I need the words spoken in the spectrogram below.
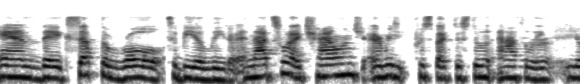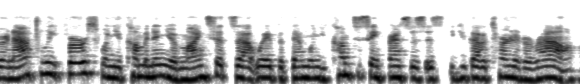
and they accept the role to be a leader. And that's what I challenge every prospective student athlete. You're an athlete first. When you're coming in, your mindset's that way. But then when you come to St. Francis, is you got to turn it around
